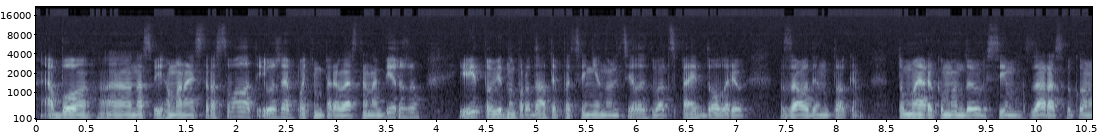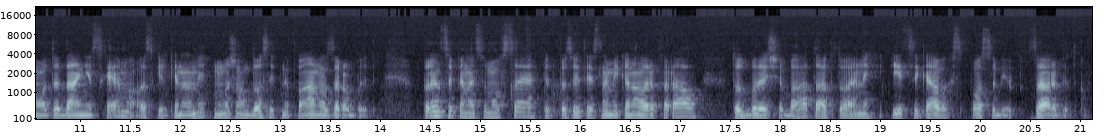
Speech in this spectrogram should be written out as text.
або е, на свій гаманець Trust Wallet і вже потім перевести на біржу і відповідно продати по ціні 0,25 доларів за один токен. Тому я рекомендую всім зараз виконувати дані схеми, оскільки на них можна досить непогано заробити. В принципі, на цьому все. Підписуйтесь на мій канал Реферал. Тут буде ще багато актуальних і цікавих способів заробітку.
